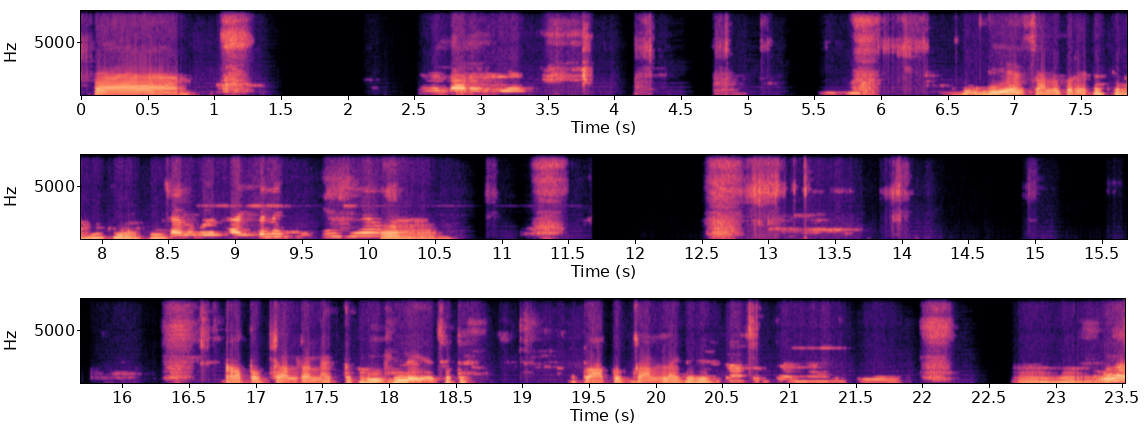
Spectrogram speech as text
হ্যাঁ। দিয়ে চালু করে। চালু করে থাকবে নাকি? হ্যাঁ। আতপ চালটা লাগতো ভুলে গেছে। ওটা একটু আতপ চাল লাগে না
